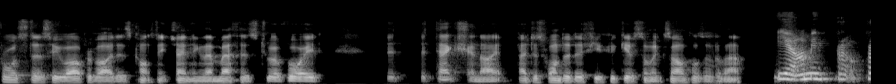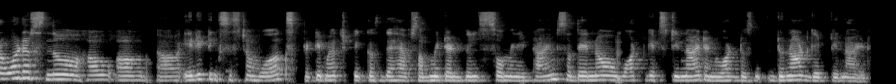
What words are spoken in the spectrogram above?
fraudsters who are providers constantly changing their methods to avoid the detection. I I just wondered if you could give some examples of that. Yeah, I mean, pro- providers know how uh, uh, editing system works pretty much because they have submitted bills so many times, so they know hmm. what gets denied and what does do not get denied.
